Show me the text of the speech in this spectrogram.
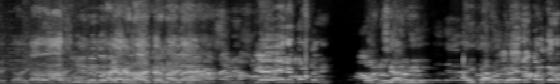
ऐका दादा आज ऐका उमेदवारी ऐका ना अर्ज ऐका ना दाखल ऐका केला आहे. या- या रेकॉर्ड करा. पक्षाने ऐका या ऐका करा.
